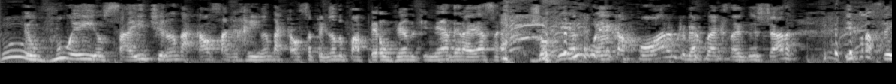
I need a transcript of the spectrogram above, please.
Uh. Eu voei, eu saí tirando a calça, agarreando a calça, pegando o papel, vendo que merda era essa. Joguei a cueca fora, porque minha cueca estava fechada, e passei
